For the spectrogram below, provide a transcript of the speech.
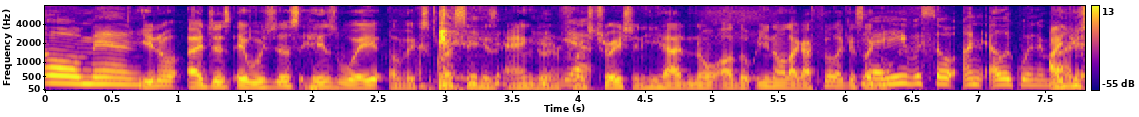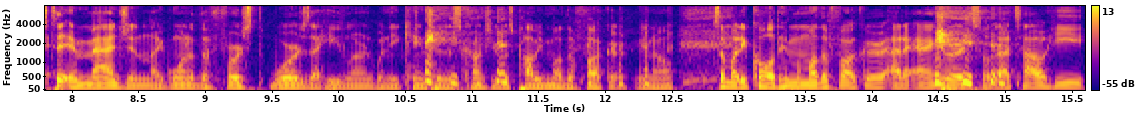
Oh man. you know, I just it was just his way of expressing his anger and Yeah. frustration. He had no other you know, like I feel like it's yeah, like he was so uneloquent about I used it. to imagine like one of the first words that he learned when he came to this country was probably motherfucker, you know. Somebody called him a motherfucker out of anger and so that's how he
